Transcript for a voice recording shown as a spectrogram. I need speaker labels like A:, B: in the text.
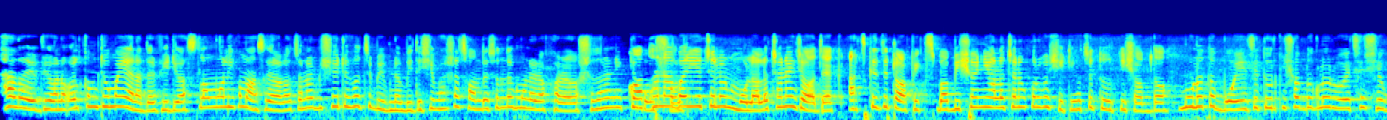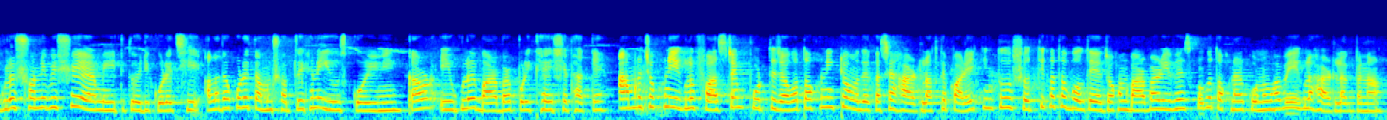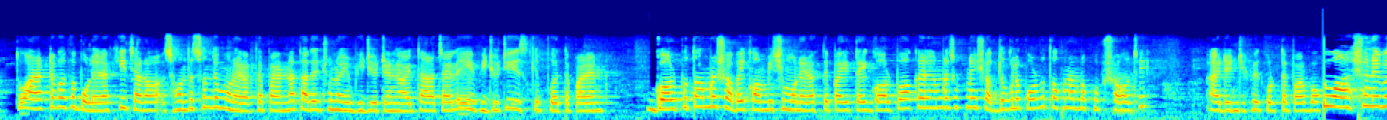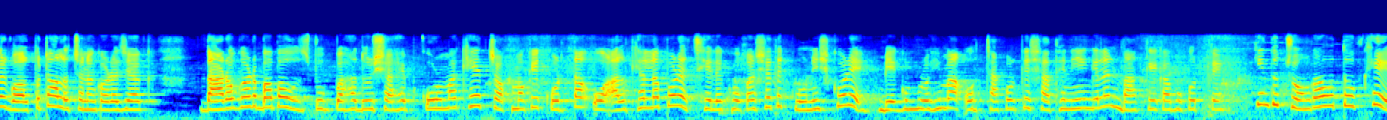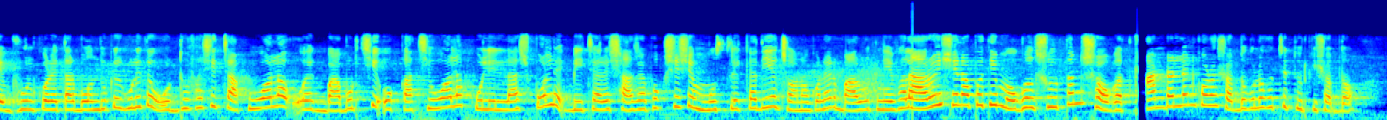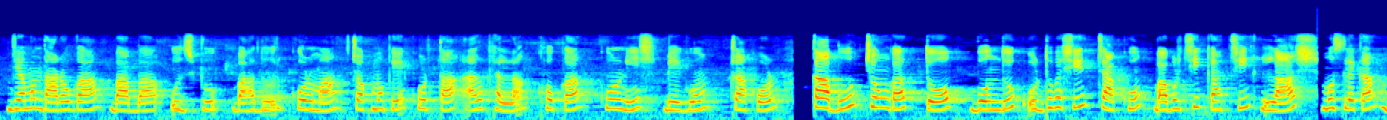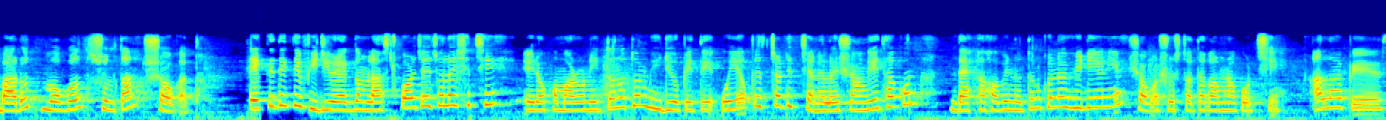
A: Hello everyone welcome to my another video আসসালামু আলাইকুম আজকের আলোচনার বিষয়টি হচ্ছে বিভিন্ন বিদেশি ভাষা ছন্দে ছন্দে মনে রাখার অসাধারণ একটি কথা না বাড়িয়ে চলুন মূল আলোচনায় যাওয়া যাক। আজকে যে টপিকস বা বিষয় নিয়ে আলোচনা করব সেটি হচ্ছে তুর্কি শব্দ। মূলত বইয়ে যে তুর্কি শব্দগুলো রয়েছে সেগুলোর সন্নিবেশে আমি এটি তৈরি করেছি। আলাদা করে তেমন শব্দ এখানে ইউজ করিনি কারণ এগুলোই বারবার পরীক্ষায় এসে থাকে। আমরা যখন এগুলো ফার্স্ট টাইম পড়তে যাব তখন একটু আমাদের কাছে হার্ড লাগতে পারে কিন্তু সত্যি কথা বলতে যখন বারবার রিভাইজ করব তখন আর কোনোভাবেই এগুলো হার্ড লাগবে না। তো আরেকটা কথা বলে রাখি যারা ছন্দে ছন্দে মনে রাখতে পারেন না, তাদের জন্য এই ভিডিওটি নয়। তারা চাইলে এই ভিডিওটি স্কিপ করতে পারেন। গল্প তো আমরা সবাই কম বেশি মনে রাখতে পারি, তাই গল্প আকারে আমরা যখন এই শব্দগুলো পড়ব, তখন আমরা খুব সহজেই আইডেন্টিফাই করতে পারব। তো আসুন এবার গল্পটা আলোচনা করা যাক। দারোগার বাবা উজবুক বাহাদুর সাহেব কোরমা খেয়ে চকমকে কর্তা ও আলখেল্লা পরে ছেলে খোকার সাথে কুর্নিশ করে বেগম রহিমা ও চাকরকে সাথে নিয়ে গেলেন বাঘকে কাবু করতে। কিন্তু চোঙ্গা ও তোপকে ভুল করে তার বন্দুকের গুলিতে ঊর্ধ্বভাষী চাকুওয়ালা ও এক বাবুর্চি ও কাছিওয়ালা কুলির লাশ পড়লে বিচারে সাজা ভোগ শেষে মুসলিকা দিয়ে জনগণের বারুদ নেভাল আরই সেনাপতি মোগল সুলতান সওগাত। আন্ডারলাইন করা শব্দগুলো হচ্ছে তুর্কি শব্দ। যেমন দারোগা, বাবা, উজবুক, বাহাদুর, কোরমা, চকমকে, কর্তা, আলখেল্লা, খোকা, কুর্নিশ, বেগম, চাকর, কাবু, চোঙ্গা, তোপ, বন্দুক, ঊর্ধ্ববাসী, চাকু, বাবুর্চি, কাচি, লাশ, মুসলেকা, বারুদ, মোগল, সুলতান, সওগাত। দেখতে দেখতে ভিডিওর একদম লাস্ট পর্যায়ে চলে এসেছি। এরকম আরও নিত্য নতুন ভিডিও পেতে ওই অফ স্টাডিজ চ্যানেলের সঙ্গেই থাকুন। দেখা হবে নতুন কোনো ভিডিও নিয়ে। সবার সুস্থতা কামনা করছি। আল্লাহ হাফেজ।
